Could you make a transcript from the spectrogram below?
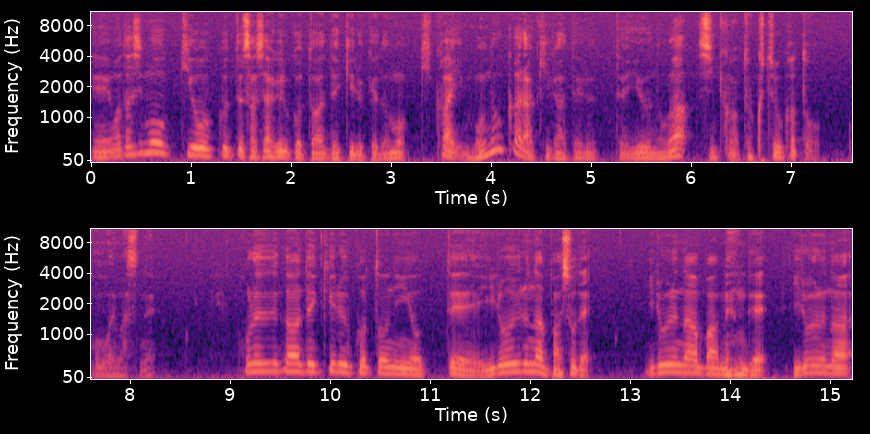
えー、私も気を送って差し上げることはできるけども機械物から気が出るっていうのが新機構の特徴かと思いますね。これができることによっていろいろな場所でいろいろな場面でいろいろな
